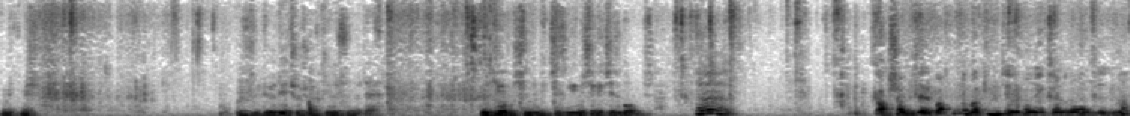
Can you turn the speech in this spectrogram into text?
Gitmiş. Üzülüyor diye çocuğun kimisini de. Gidiyormuş şimdi bir çizgiymiş iki çizgi olmuş. He. Akşam üzeri baktım da bakayım telefonun ekranı ne oldu dedim ben.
